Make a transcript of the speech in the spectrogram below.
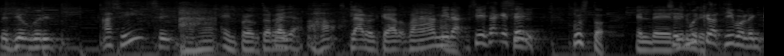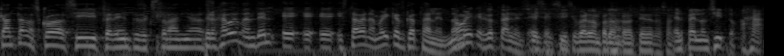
De Deal With It. ¿ah, sí? Sí. Ah, el productor Bueno, de allá. ajá. Claro, el creador. Ah, mira, Ah, sí, esa que es sí. él. Justo. El de. Sí, es Deal muy With It. creativo, le encantan las cosas así diferentes, extrañas. Pero Howie Mandel eh, eh, eh, estaba en America's Got Talent, ¿no? America's Got Talent. Sí, ese, sí, sí, sí. sí, perdón, perdón, Ajá. perdón, tienes razón. El peloncito. Ajá,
